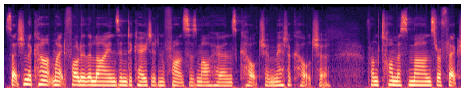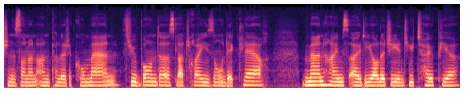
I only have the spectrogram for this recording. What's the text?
Such an account might follow the lines indicated in Francis Mulhern's Culture Metaculture from Thomas Mann's Reflections on an Unpolitical Man, through Benda's La Trahison des Clercs, Mannheim's Ideology and Utopia,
